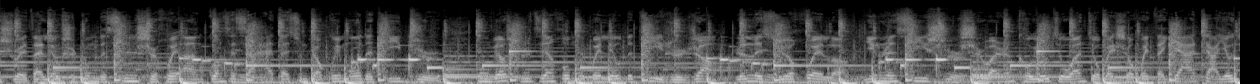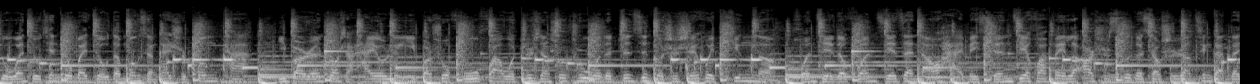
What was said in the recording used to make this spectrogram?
水，在流逝中的心事，灰暗光线下还在寻找规模的机制，目标时间和墓碑留的地址，让人类学会了名人稀释。十万人口有九万九被社会在压榨，有九万九千九百九的梦想开始崩塌。一半人装傻，还有另一半说胡话。我只想说出我的真心，可是谁会听呢？环节的环节在脑海被衔接，花费了二十四个小时让情感在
